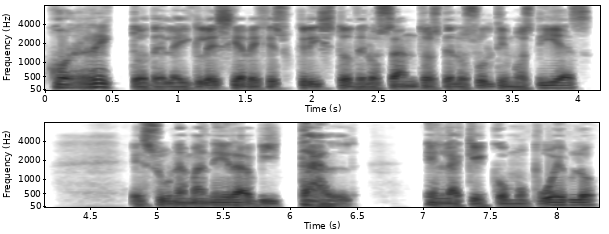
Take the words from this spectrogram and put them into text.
correcto de la Iglesia de Jesucristo de los Santos de los Últimos Días es una manera vital en la que como pueblo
